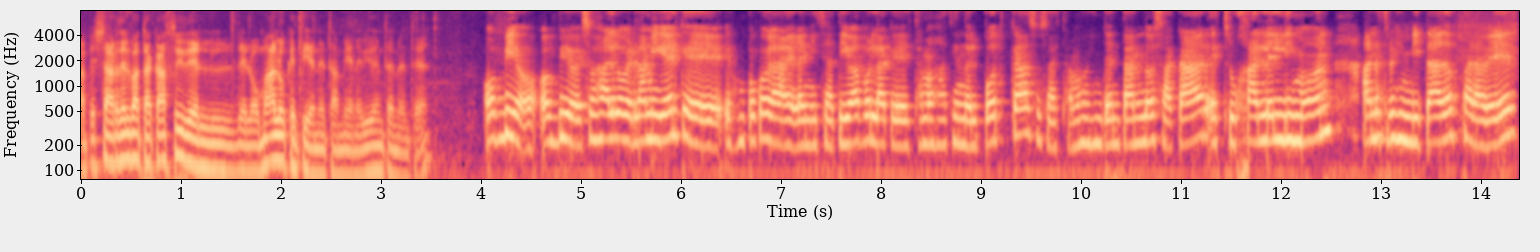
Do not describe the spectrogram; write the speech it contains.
a pesar del batacazo y del, de lo malo que tiene también, evidentemente. ¿eh? Obvio, obvio, eso es algo, ¿verdad, Miguel? Que es un poco la, iniciativa por la que estamos haciendo el podcast, o sea, estamos intentando sacar, estrujarle el limón a nuestros invitados para ver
